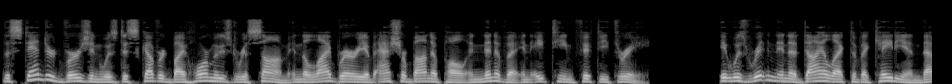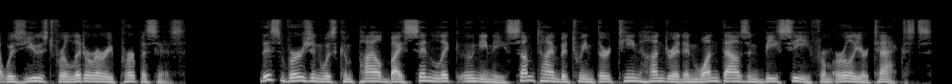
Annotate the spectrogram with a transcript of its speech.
The standard version was discovered by Hormuzd Rassam in the library of Ashurbanipal in Nineveh in 1853. It was written in a dialect of Akkadian that was used for literary purposes. This version was compiled by Sin-leqi-unninni sometime between 1300 and 1000 BC from earlier texts.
